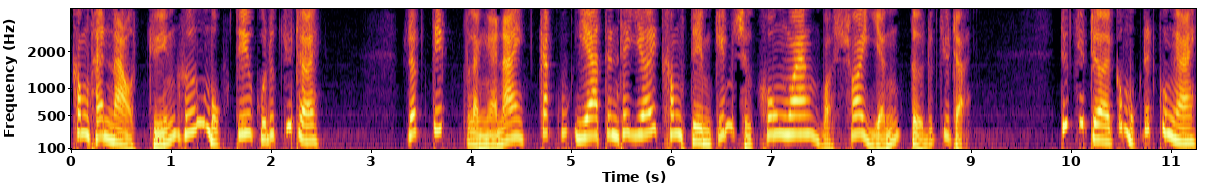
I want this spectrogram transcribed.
không thể nào chuyển hướng mục tiêu của Đức Chúa Trời. Rất tiếc là ngày nay các quốc gia trên thế giới không tìm kiếm sự khôn ngoan và soi dẫn từ Đức Chúa Trời. Đức Chúa Trời có mục đích của Ngài.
